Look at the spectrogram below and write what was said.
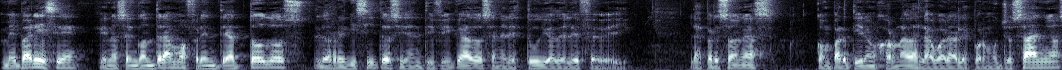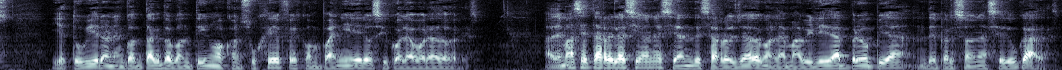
Me parece que nos encontramos frente a todos los requisitos identificados en el estudio del FBI. Las personas compartieron jornadas laborales por muchos años y estuvieron en contacto continuo con sus jefes, compañeros y colaboradores. Además, estas relaciones se han desarrollado con la amabilidad propia de personas educadas.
